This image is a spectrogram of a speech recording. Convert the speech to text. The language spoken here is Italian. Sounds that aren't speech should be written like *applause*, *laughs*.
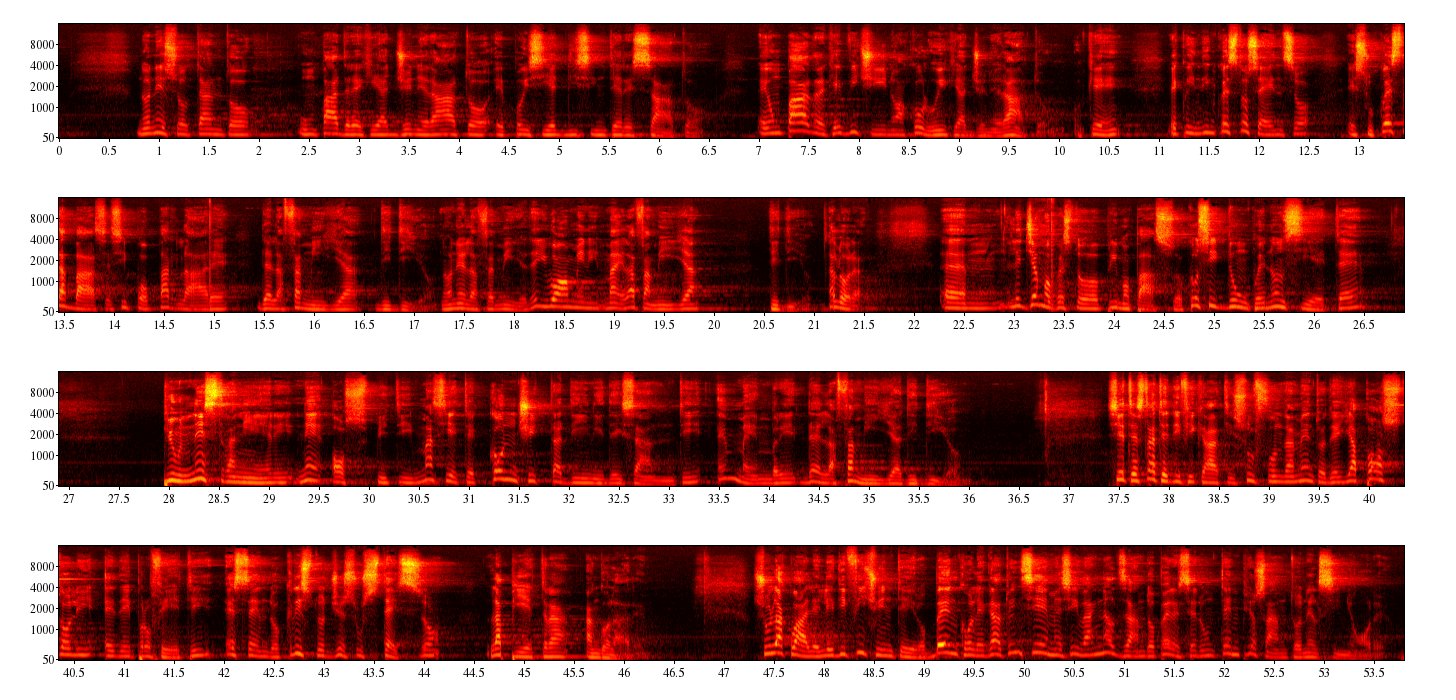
Non è soltanto un padre che ha generato e poi si è disinteressato, è un padre che è vicino a colui che ha generato, ok? E quindi in questo senso e su questa base si può parlare della famiglia di Dio. Non è la famiglia degli uomini, ma è la famiglia di Dio. Allora, Ehm, leggiamo questo primo passo. Così dunque non siete più né stranieri né ospiti, ma siete concittadini dei santi e membri della famiglia di Dio. Siete stati edificati sul fondamento degli apostoli e dei profeti, essendo Cristo Gesù stesso la pietra angolare sulla quale l'edificio intero, ben collegato insieme, si va innalzando per essere un tempio santo nel Signore.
